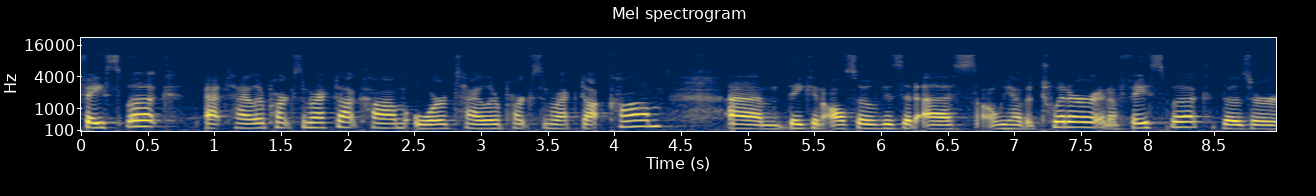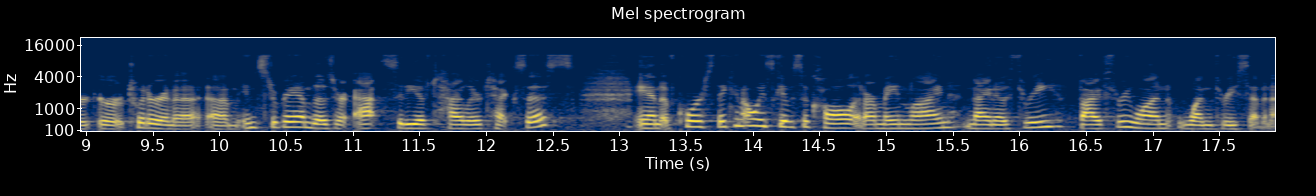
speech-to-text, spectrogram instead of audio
Facebook at tylerparksandrec.com or tylerparksandrec.com. Um, they can also visit us. We have a Twitter and a Facebook. Those are, or Twitter and a um, Instagram. Those are at City of Tyler, Texas. And of course, they can always give us a call at our main line, 903 531 1370.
